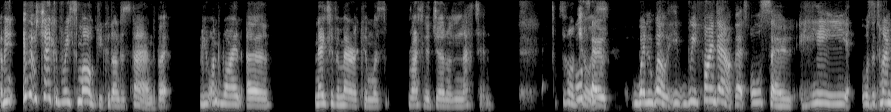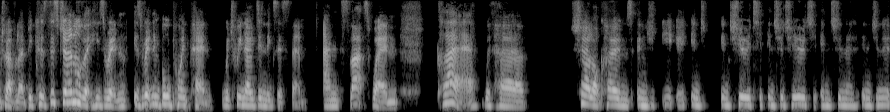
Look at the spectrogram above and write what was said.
I mean, if it was Jacob Rees-Mogg, you could understand, but you wonder why a Native American was writing a journal in Latin. It's an odd also choice. when well we find out that also he was a time traveler because this journal that he's written is written in ballpoint pen which we know didn't exist then and that's when claire with her sherlock holmes in, in, intuitive intuitive ingenu, ingenu,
